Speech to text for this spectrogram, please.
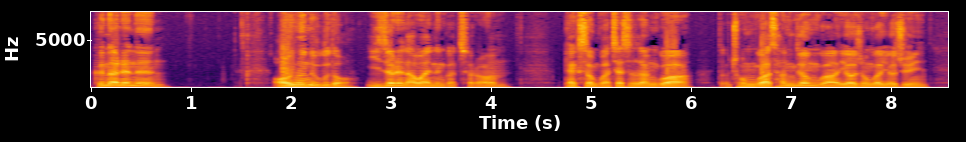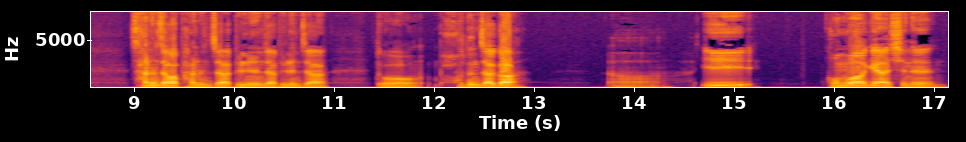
그날에는 어느 누구도 이절에 나와 있는 것처럼 백성과 제사장과 또 종과 상정과 여종과 여주인 사는 자와 파는 자 빌리는 자 빌린 자 또 모든 자가 어, 이 공허하게 하시는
